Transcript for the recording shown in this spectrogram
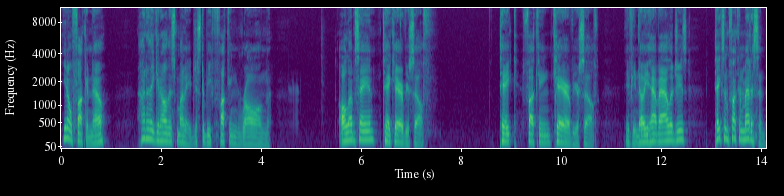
You don't fucking know. How do they get all this money just to be fucking wrong? All I'm saying, take care of yourself. Take fucking care of yourself. If you know you have allergies, take some fucking medicine.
